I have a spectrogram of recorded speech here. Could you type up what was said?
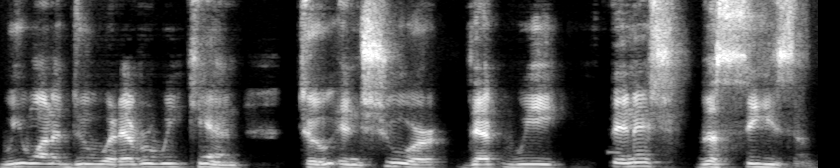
we want to do whatever we can to ensure that we finish the season,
